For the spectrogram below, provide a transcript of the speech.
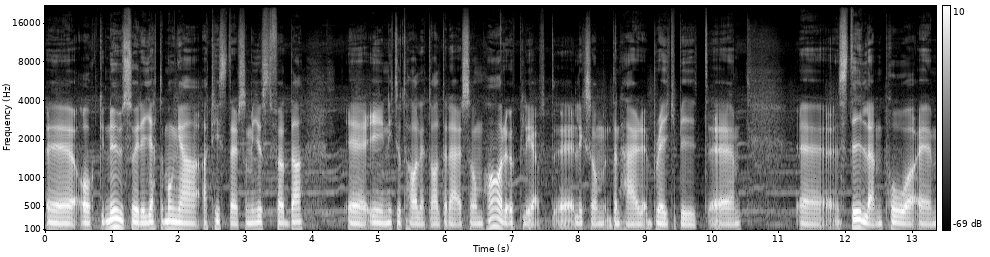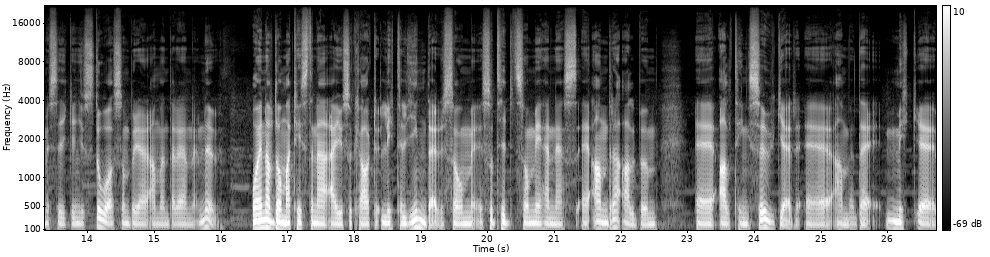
Eh, och nu så är det jättemånga artister som är just födda eh, i 90-talet och allt det där som har upplevt eh, liksom den här breakbeat eh, Eh, stilen på eh, musiken just då som börjar använda den nu. Och en av de artisterna är ju såklart Little Jinder som så tidigt som med hennes eh, andra album eh, Allting suger eh, använde mycket eh,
